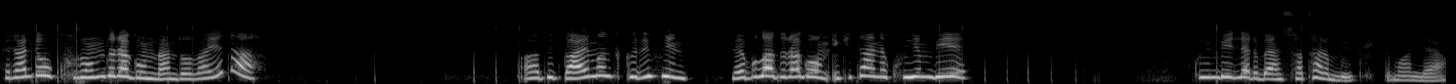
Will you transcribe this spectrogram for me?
Herhalde o Chrome Dragon'dan dolayı da. Abi Diamond Griffin, Nebula Dragon, iki tane Queen Bee. Queen Bee'leri ben satarım büyük ihtimalle ya.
